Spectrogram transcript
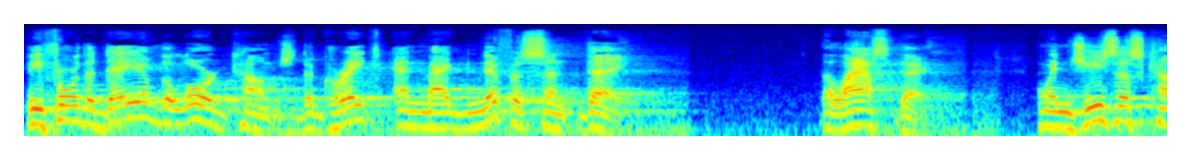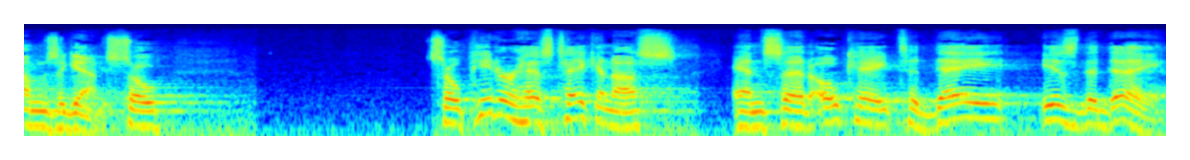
Before the day of the Lord comes, the great and magnificent day, the last day, when Jesus comes again. So so Peter has taken us and said, okay, today is the day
